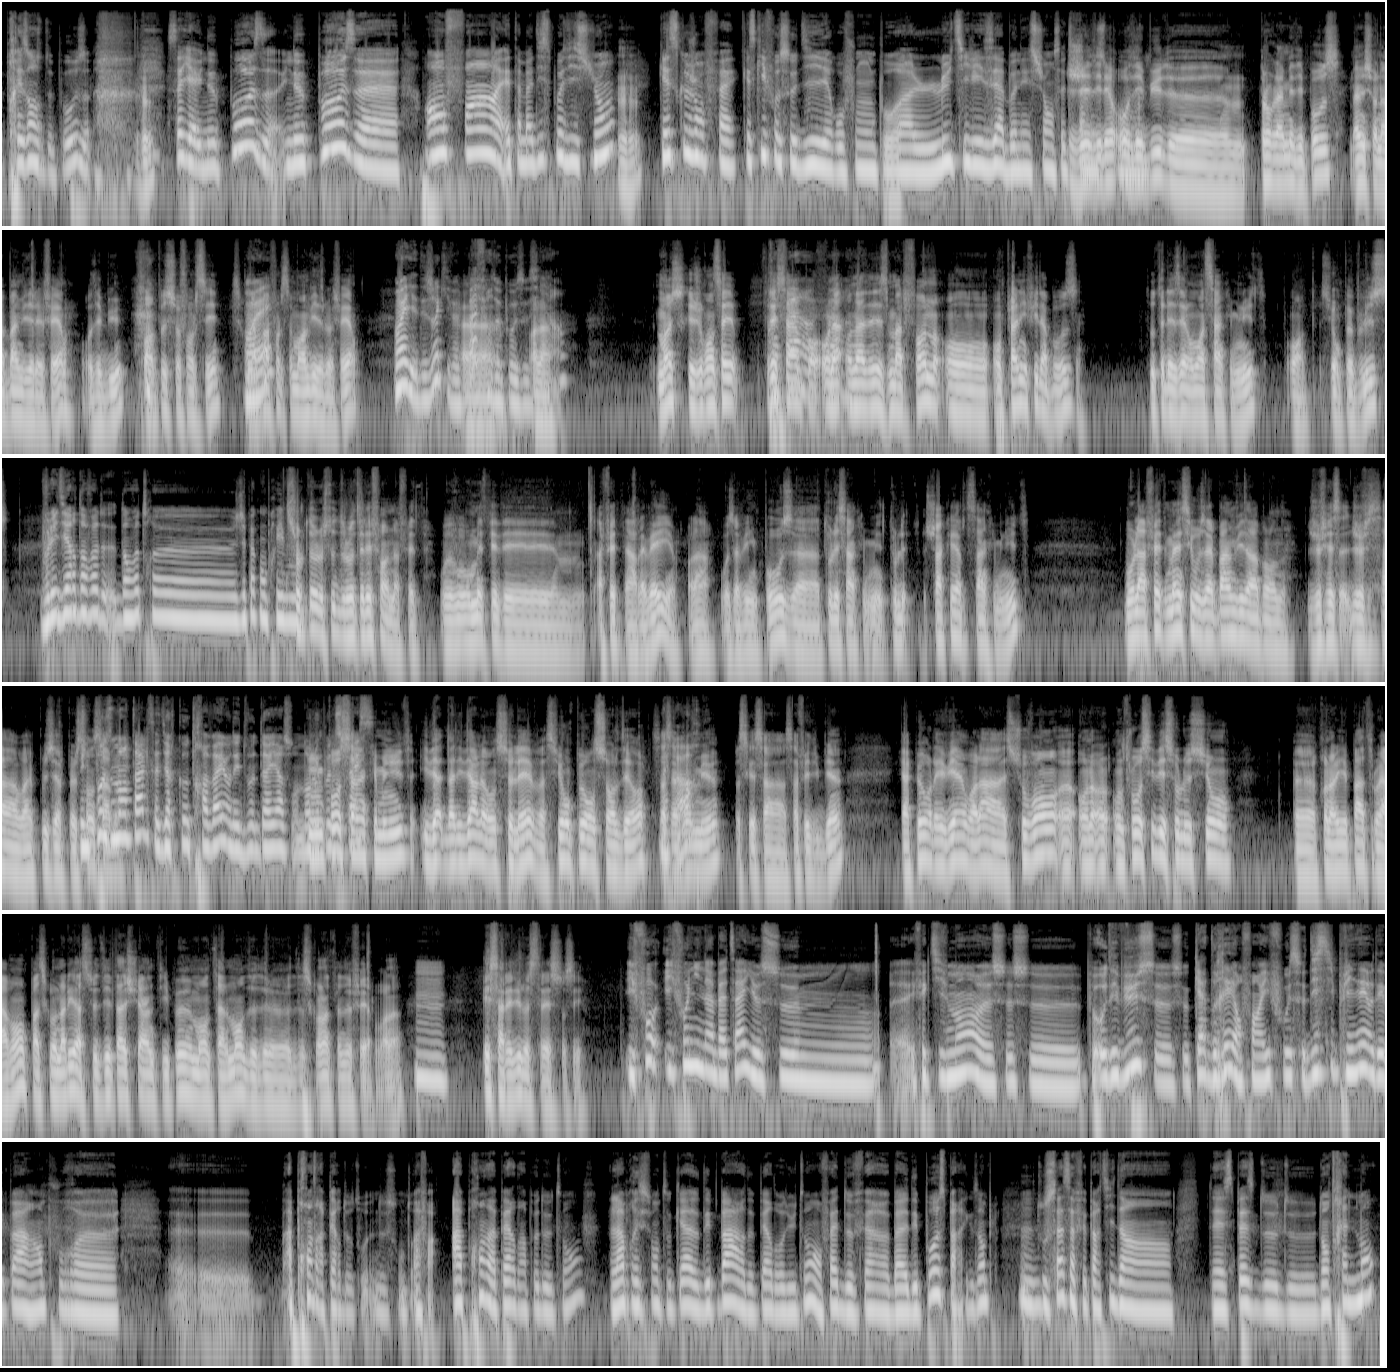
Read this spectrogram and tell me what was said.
présence de pause, mhm. ça, il y a une pause, une pause, euh, enfin, est à ma disposition. Mhm. Qu'est-ce que j'en fais? Qu'est-ce qu'il faut se dire, au fond, pour l'utiliser à bon escient, cette Je dirais au début de programmer des pauses, même si on n'a pas envie de le faire, au début. Faut un peu se forcer, parce qu'on n'a pas forcément envie de le faire. Oui, il y a des gens qui ne veulent pas faire de pause aussi. Hein. Moi, ce que je conseille, très simple, on, a, on, a, des smartphones, on, planifie la pause, toutes les heures, au moins 5 minutes, si on peut plus. Vous voulez dire dans votre. Dans votre euh, J'ai pas compris. Vous. Sur le, téléphone, en fait. Vous, mettez des, en fait, un réveil, voilà, vous avez une pause euh, tous les 5 minutes, tous les, chaque heure de 5 minutes. Vous la faites même si vous n'avez pas envie d'apprendre. Je fais je fais ça avec plusieurs personnes. Une pause mentale, c'est-à-dire qu'au travail, on est derrière son. Dans une pause 5 minutes. Dans l'idéal, on se lève. Si on peut, on sort dehors. Ça, c'est encore mieux parce que ça, ça fait du bien. Et après, on revient. Voilà. Souvent, euh, on, on, trouve aussi des solutions euh, qu'on n'arrivait pas à trouver avant parce qu'on arrive à se détacher un petit peu mentalement de, de, ce qu'on est en train de faire. Voilà. Hmm. Et ça réduit le stress aussi. Il faut, il faut Nina Bataille se, euh, effectivement, se, se, au début, se, cadrer. Enfin, il faut se discipliner au départ hein, pour euh, euh, apprendre à perdre de son temps. Enfin, apprendre à perdre un peu de temps. L'impression, en tout cas, au départ, de perdre du temps, en fait, de faire bah, des pauses, par exemple. Mm. Tout ça, ça fait partie d'un, d'une espèce de, d'entraînement,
